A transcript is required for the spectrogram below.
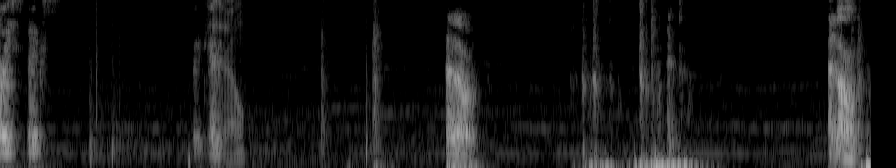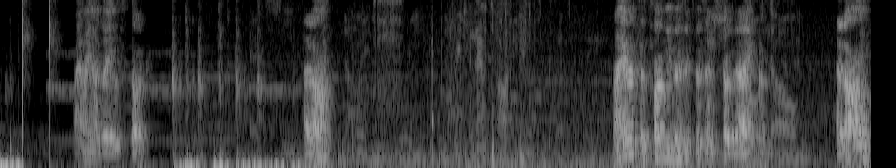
Joysticks. Okay. Hello. Hello. Hello? Why am I not able to talk? Hello? We can now talk. Am I able to talk because it doesn't show the Oh icons? no. Hello?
